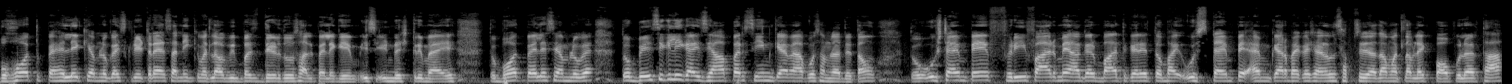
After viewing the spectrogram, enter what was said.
बहुत पहले के हम लोग इस क्रिएटर है, ऐसा नहीं कि मतलब अभी बस डेढ़ दो साल पहले गेम इस इंडस्ट्री में आए। तो बहुत पहले से हम लोग हैं। तो बेसिकली गाइज़ यहाँ पर सीन क्या मैं आपको समझा देता हूँ। तो उस टाइम पे फ्री फायर में अगर बात करें तो भाई उस टाइम पे एम भाई का चैनल सबसे ज़्यादा मतलब लाइक पॉपुलर था।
